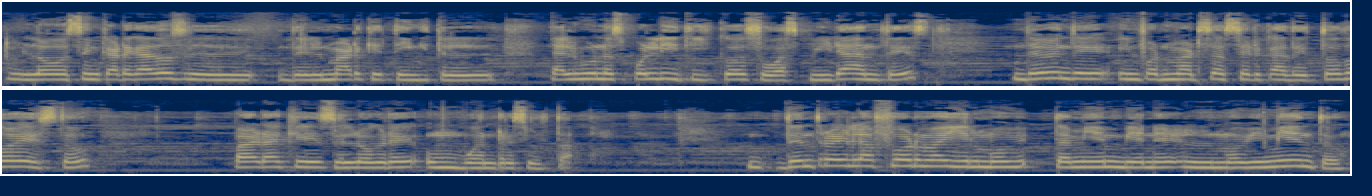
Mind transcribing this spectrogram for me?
los encargados del, marketing de algunos políticos o aspirantes deben de informarse acerca de todo esto para que se logre un buen resultado. Dentro de la forma y el también viene el movimiento,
